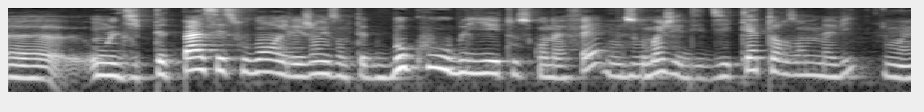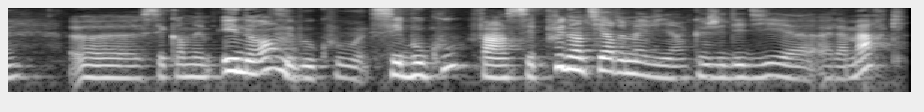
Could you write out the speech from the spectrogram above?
Euh, on le dit peut-être pas assez souvent et les gens ils ont peut-être beaucoup oublié tout ce qu'on a fait parce que mhm. moi j'ai dédié 14 ans de ma vie ouais. Euh, c'est quand même énorme. C'est beaucoup, C'est beaucoup. Enfin, c'est plus d'un tiers de ma vie hein, que j'ai dédié à, la marque.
